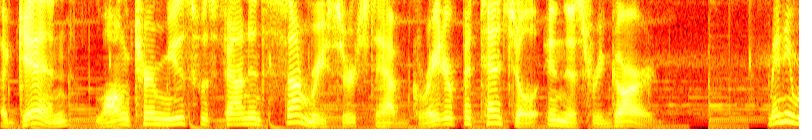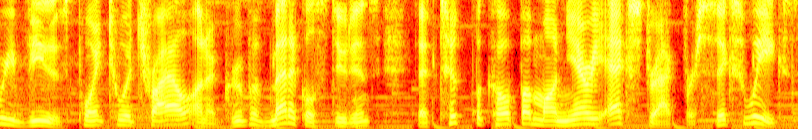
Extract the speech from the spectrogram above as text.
Again, long-term use was found in some research to have greater potential in this regard. Many reviews point to a trial on a group of medical students that took Bacopa monnieri extract for six weeks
